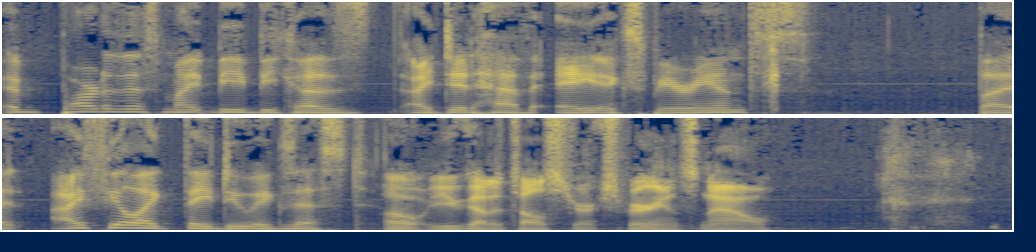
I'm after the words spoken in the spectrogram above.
and part of this might be because I did have a experience, but I feel like they do exist. Oh, you got to tell us your experience now.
